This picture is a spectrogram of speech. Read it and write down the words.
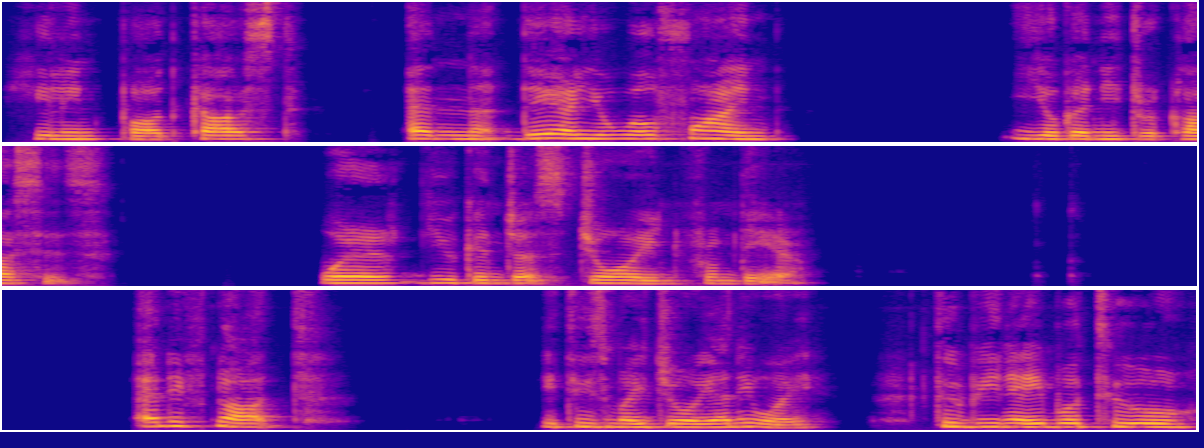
Healing Podcast, and there you will find Yoga Nidra classes where you can just join from there. And if not, it is my joy anyway to being able to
